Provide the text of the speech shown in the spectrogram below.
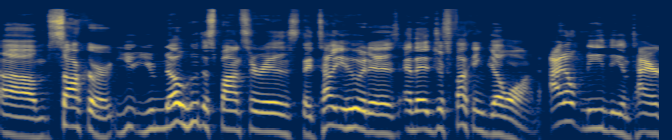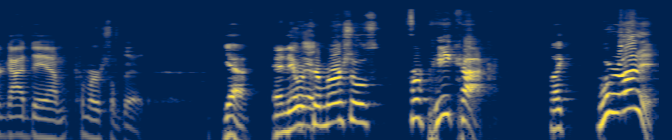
um, soccer. You you know who the sponsor is. They tell you who it is, and then just fucking go on. I don't need the entire goddamn commercial bit. Yeah, and there And were then- commercials for Peacock. Like we're on it.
